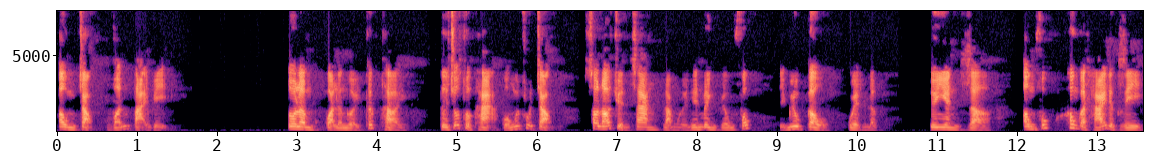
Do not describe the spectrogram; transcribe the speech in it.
ông Trọng vẫn tại vị. Tô Lâm quả là người thức thời, từ chỗ thuộc hạ của Nguyễn Phú Trọng, sau đó chuyển sang làm người liên minh với ông Phúc để mưu cầu quyền lực. Tuy nhiên giờ ông Phúc không gặt hái được gì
